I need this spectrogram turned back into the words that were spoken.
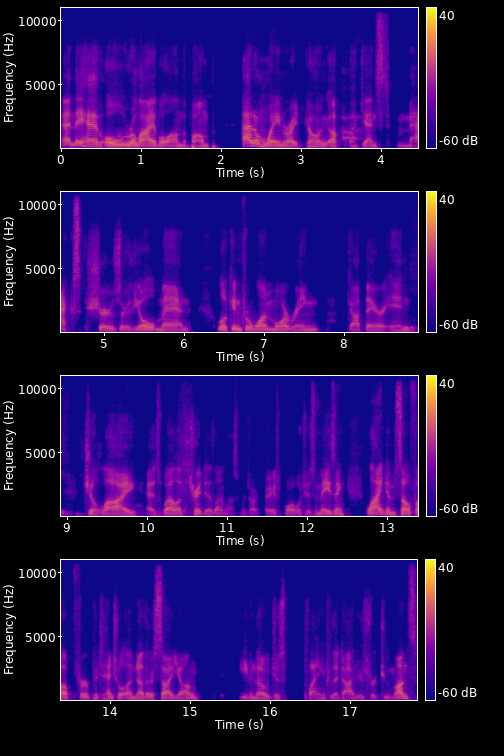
And they have old reliable on the bump, Adam Wainwright going up ah. against Max Scherzer, the old man, looking for one more ring. Got there in July as well at the trade deadline. Last time we talked baseball, which is amazing. Lined himself up for potential another Cy Young, even though just playing for the Dodgers for two months.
